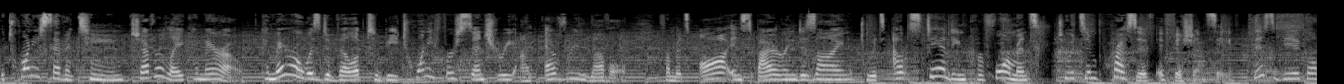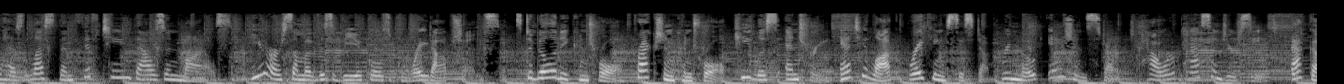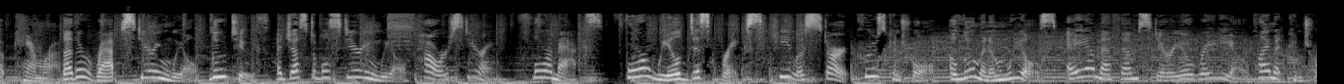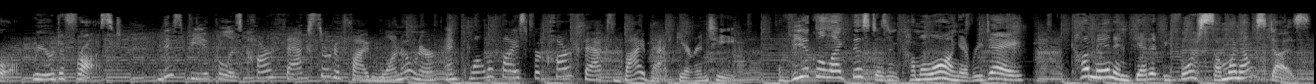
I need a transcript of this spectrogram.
The 2017 Chevrolet Camaro. Camaro was developed to be 21st century on every level, from its awe-inspiring design to its outstanding performance to its impressive efficiency. This vehicle has less than 15,000 miles. Here are some of this vehicle's great options. Stability control, traction control, keyless entry, anti-lock braking system, remote engine start, power passenger seat, backup camera, leather wrapped steering wheel, Bluetooth, adjustable steering steering wheel, power steering, floor mats, four-wheel disc brakes, keyless start, cruise control, aluminum wheels, AM FM stereo radio, climate control, rear defrost. This vehicle is Carfax certified one owner and qualifies for Carfax buyback guarantee. A vehicle like this doesn't come along every day. Come in and get it before someone else does.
